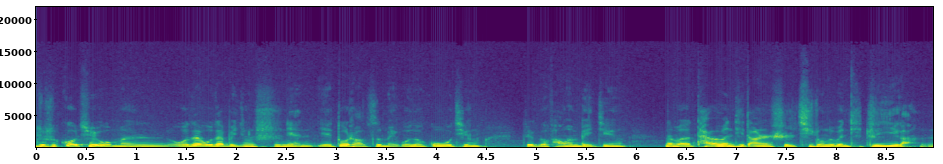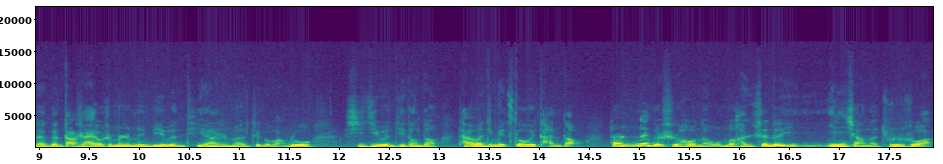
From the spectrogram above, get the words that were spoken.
就是过去我们我在我在北京十年，也多少次美国的国务卿这个访问北京。那么台湾问题当然是其中的问题之一了。那个当时还有什么人民币问题啊，什么这个网络袭击问题等等，台湾问题每次都会谈到。但是那个时候呢，我们很深的印象呢，就是说啊，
